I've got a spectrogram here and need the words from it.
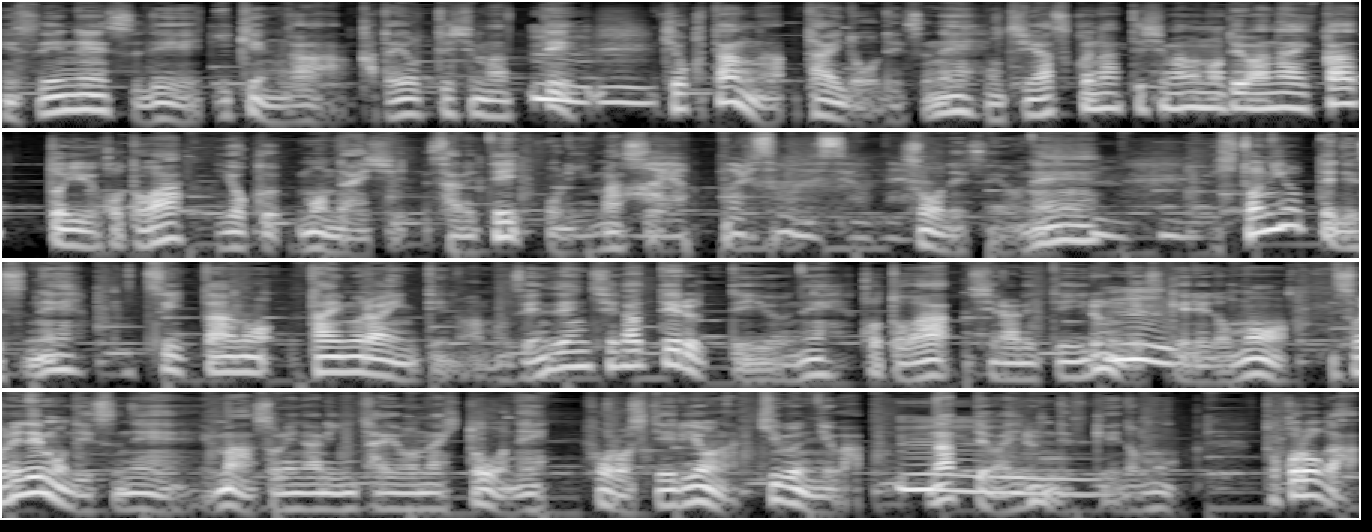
SNS で意見が偏ってしまって、うんうん極端な態度をですね持ちやすくなってしまうのではないかということはよく問題視されておりますあ。やっぱりそうですよね。そうですよね、うんうん人によってですねツイッターのタイムラインっていうのはもう全然違ってるっていうねことは知られているんですけれども、それでもですねまあそれなりに多様な人をねフォローしているような気分にはなってはいるんですけれども、ところが、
